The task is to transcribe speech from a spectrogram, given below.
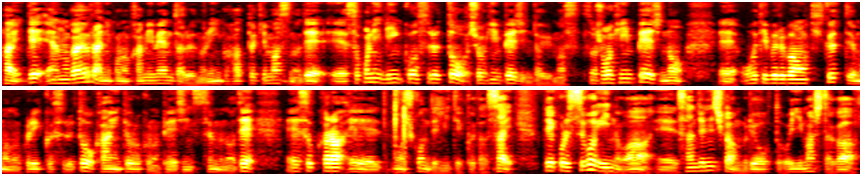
はい。で、あの概要欄にこの神メンタルのリンク貼っときますので、えーそこにリンクをすると商品ページに飛びます。その商品ページの、えー Audible 版を聞くっていうものをクリックすると会員登録のページに進むので、えーそこから、えー申し込んでみてください。で、これすごいいいのは、えー30日間無料と言いましたが、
